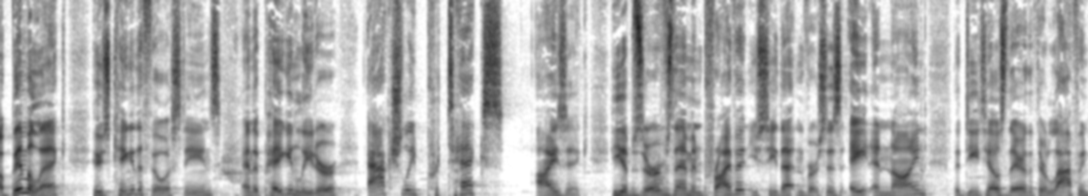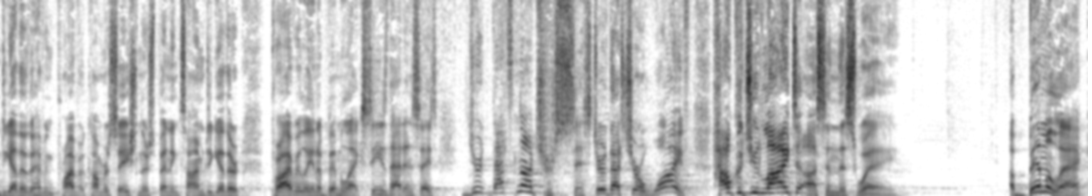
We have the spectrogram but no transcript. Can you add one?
Abimelech, who's king of the Philistines and the pagan leader, actually protects Isaac. He observes them in private. You see that in verses 8 and 9. The details there that they're laughing together, they're having private conversation, they're spending time together privately. And Abimelech sees that and says, That's not your sister, that's your wife. How could you lie to us in this way? Abimelech,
